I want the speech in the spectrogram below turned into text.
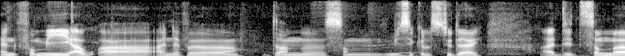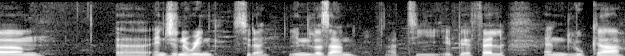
and for me, I uh, I never done uh, some musical study. I did some um, uh, engineering study in Lausanne at the EPFL, and Luca,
